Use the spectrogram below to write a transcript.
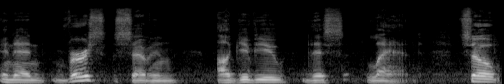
And then verse seven, I'll give you this land. So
